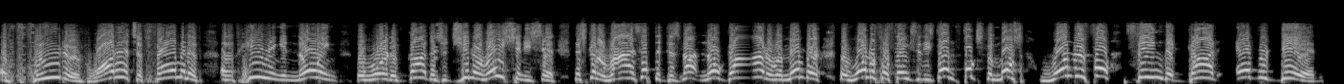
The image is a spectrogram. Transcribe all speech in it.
of, food or of water. It's a famine of, of hearing and knowing the word of God. There's a generation, he said, that's going to rise up that does not know God or remember the wonderful things that he's done. Folks, the most wonderful thing that God ever did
